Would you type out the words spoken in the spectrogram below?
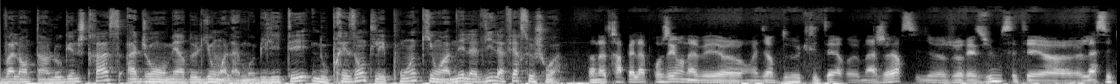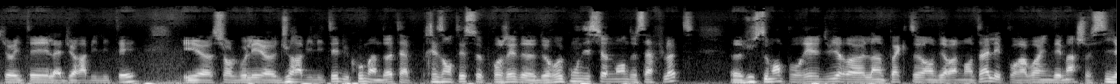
Valentin Logenstrass, adjoint au maire de Lyon à la mobilité, nous présente les points qui ont amené la ville à faire ce choix. Dans notre appel à projet, on avait, euh, on va dire, deux critères euh, majeurs. Si euh, je résume, c'était la sécurité et la durabilité. Et sur le volet durabilité, du coup, Mandot a présenté ce projet de, de reconditionnement de sa flotte, justement pour réduire l'impact environnemental et pour avoir une démarche aussi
